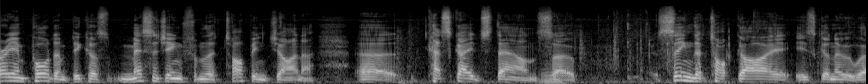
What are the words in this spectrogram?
very important because messaging from the top in China uh, cascades down. So seeing the top guy is going to uh,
